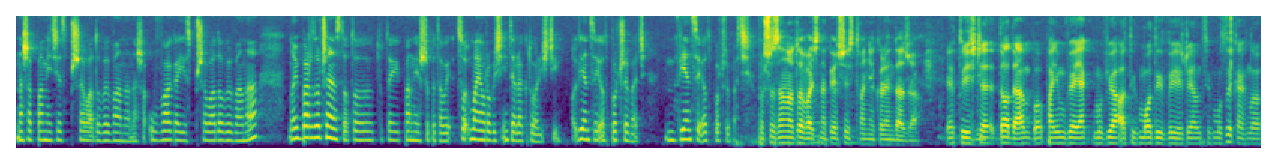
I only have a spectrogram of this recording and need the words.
Nasza pamięć jest przeładowywana, nasza uwaga jest przeładowywana. No i bardzo często, to tutaj pan jeszcze pytał, co mają robić intelektualiści? Więcej odpoczywać, więcej odpoczywać. Proszę zanotować na pierwszej stronie kalendarza. Ja tu jeszcze dodam, bo pani mówiła, jak mówiła o tych młodych, wyjeżdżających muzykach. No,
